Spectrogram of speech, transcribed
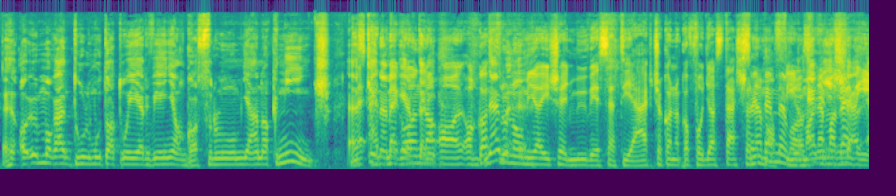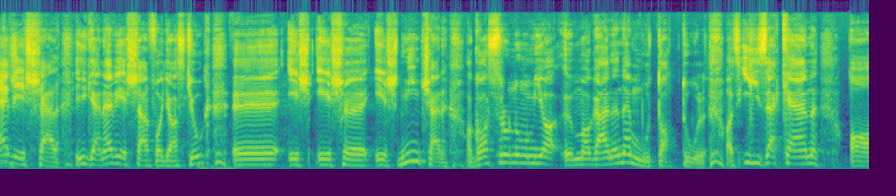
A önmagán túlmutató érvénye a gasztronómiának nincs. Ezt kéne meg megérteni. anna, a, a gasztronómia Nem, is egy művészeti ág, csak annak a fogyasztása nem a nem film, az. hanem az evéssel, evés. evéssel, igen, evéssel fogyasztjuk, ö, és, és, és nincsen. A gasztronómia önmagán nem mutat túl. Az ízeken, a,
